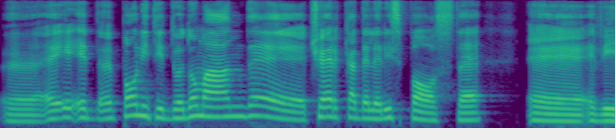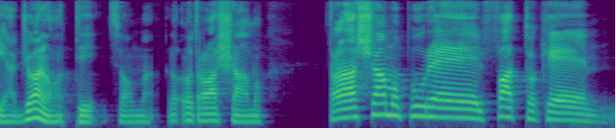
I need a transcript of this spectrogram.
eh, e, e, poniti due domande, cerca delle risposte e, e via. Giovanotti, insomma, lo, lo tralasciamo. Tralasciamo pure il fatto che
